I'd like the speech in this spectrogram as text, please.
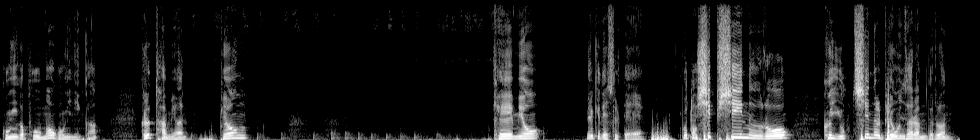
공이가 부모 공이니까. 그렇다면 병 개묘 이렇게 됐을 때 보통 십신으로 그 육친을 배운 사람들은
